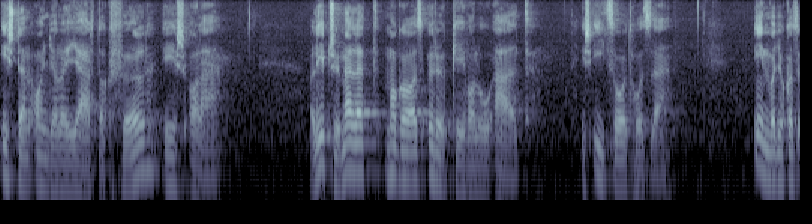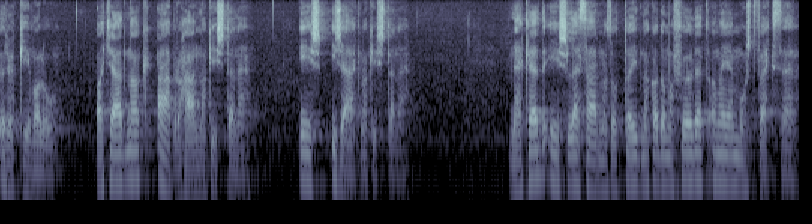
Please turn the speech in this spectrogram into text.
Isten angyalai jártak föl és alá. A lépcső mellett maga az örökkévaló állt, és így szólt hozzá. Én vagyok az örökkévaló, atyádnak, Ábrahámnak Istene, és Izsáknak Istene. Neked és leszármazottaidnak adom a földet, amelyen most fekszel.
